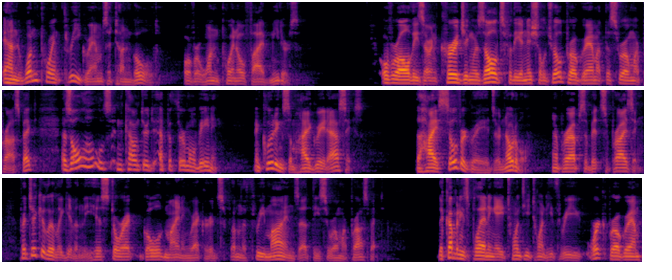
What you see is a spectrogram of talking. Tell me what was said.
and 1.3 grams a ton gold over 1.05 meters. Overall, these are encouraging results for the initial drill program at the Soroma prospect, as all holes encountered epithermal veining, including some high grade assays. The high silver grades are notable and perhaps a bit surprising, particularly given the historic gold mining records from the three mines at the Soroma prospect. The company is planning a 2023 work program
